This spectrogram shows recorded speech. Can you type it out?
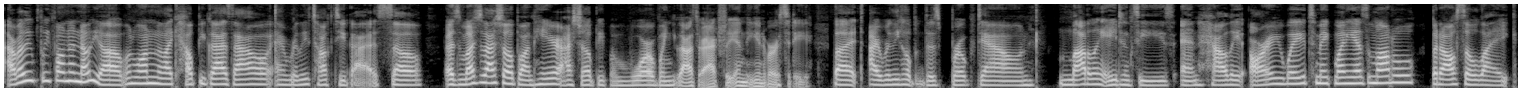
i really we want to know y'all. And want to like help you guys out and really talk to you guys. So as much as i show up on here i show up even more when you guys are actually in the university. But i really hope that this broke down modeling agencies and how they are a way to make money as a model but also like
